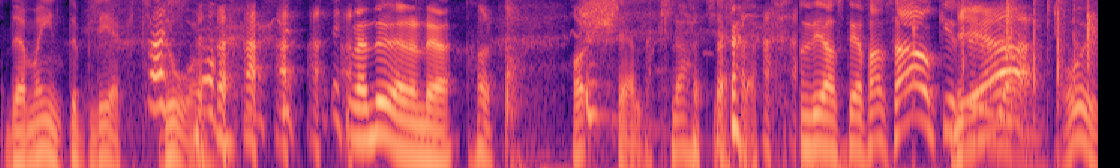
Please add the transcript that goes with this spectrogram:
Den var inte blekt då. Men nu är den det. Självklart hjärtat. Vi har Stefan Sauk i studion. Ja! Oj.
